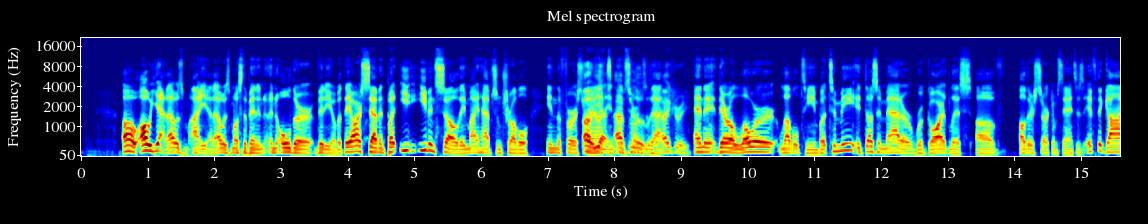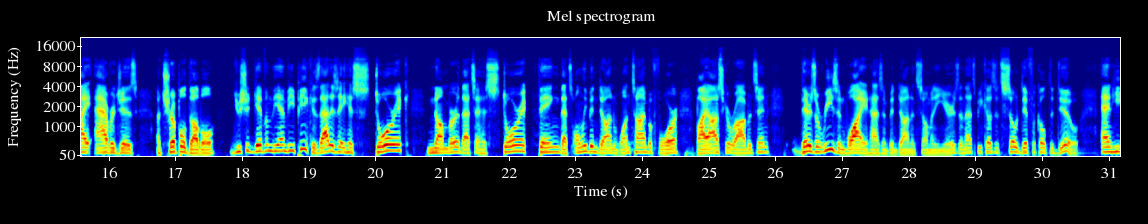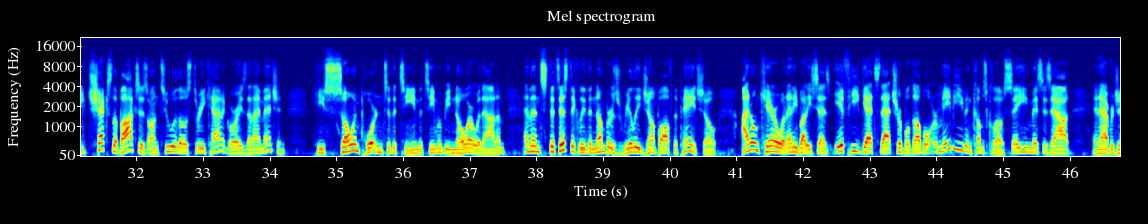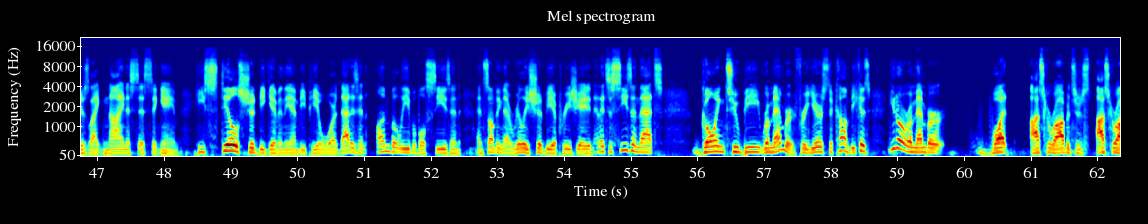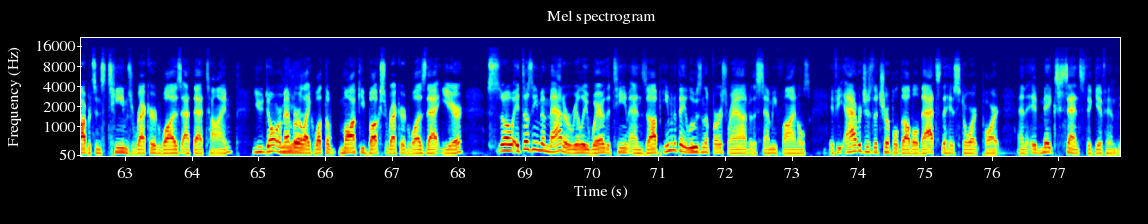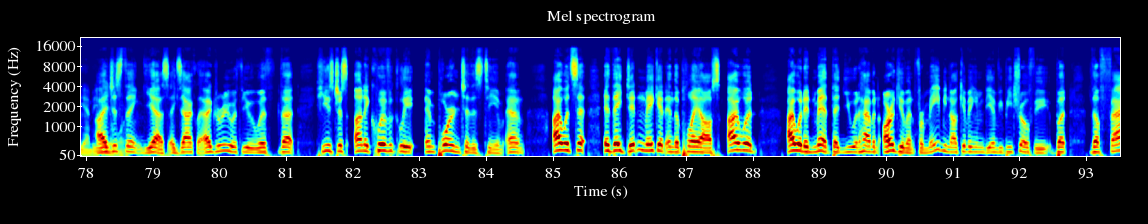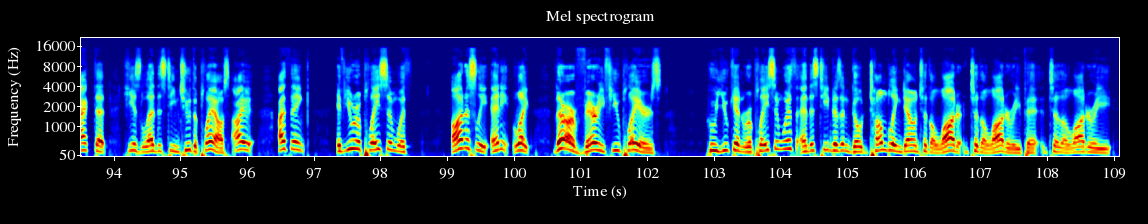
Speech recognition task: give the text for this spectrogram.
Oh, oh yeah, that was uh, yeah, that was must have been an, an older video, but they are seventh. But e- even so, they might have some trouble in the first oh round. yes in, in terms of absolutely that. i agree and they- they're a lower level team. But to me, it doesn't matter regardless of other circumstances. If the guy averages a triple double, you should give him the MVP because that is a historic number. That's a historic thing that's only been done one time before by Oscar Robertson. There's a reason why it hasn't been done in so many years, and that's because it's so difficult to do. And he checks the boxes on two of those three categories that I mentioned. He's so important to the team. The team would be nowhere without him. And then statistically, the numbers really jump off the page. So I don't care what anybody says. If he gets that triple double, or maybe even comes close, say he misses out and averages like nine assists a game, he still should be given the MVP award. That is an unbelievable season and something that really should be appreciated. And it's a season that's going to be remembered for years to come because you don't remember what Oscar Robertson's Oscar Robertson's team's record was at that time. You don't remember Yeah. like what the Milwaukee Bucks record was that year. So it doesn't even matter really where the team ends up, even if they lose in the first round or the semifinals. If he averages the triple double, that's the historic part, and it makes sense to give him the MVP. I just award. think yes, exactly. I agree with you with that. He's just unequivocally important to this team, and I would say if they didn't make it in the playoffs, I would. I would admit that you would have an argument for maybe not giving him the MVP trophy, but the fact that he has led this team to the playoffs, I I think if you replace him with honestly any like there are very few players who you can replace him with, and this team doesn't go tumbling down to the lot to the lottery pit to the lottery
